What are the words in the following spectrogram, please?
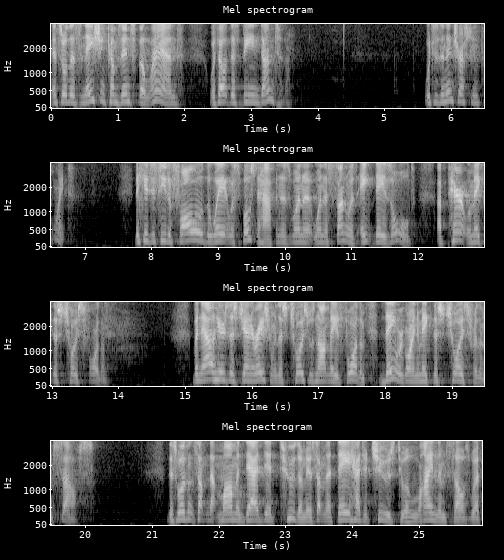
And so this nation comes into the land without this being done to them, which is an interesting point. Because you see, to follow the way it was supposed to happen is when a, when a son was eight days old, a parent would make this choice for them. But now here's this generation where this choice was not made for them. They were going to make this choice for themselves. This wasn't something that mom and dad did to them. It was something that they had to choose to align themselves with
